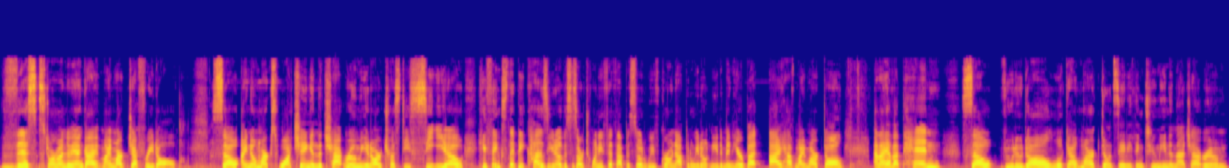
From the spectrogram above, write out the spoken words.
this Storm on Demand guy my Mark Jeffrey doll. So I know Mark's watching in the chat room, you know, our trusty CEO. He thinks that because, you know, this is our 25th episode, we've grown up and we don't need him in here, but I have my Mark doll and I have a pen. So, voodoo doll, look out, Mark. Don't say anything too mean in that chat room.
